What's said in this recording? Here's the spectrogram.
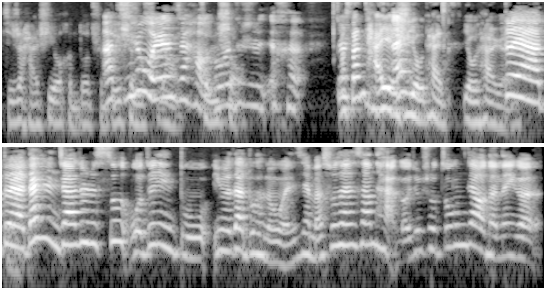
其实还是有很多啊，其实我认识好多就是很。就三才也哎是犹太、犹太人。对啊，对啊，但是你知道，就是苏，我最近读，因为在读很多文献嘛，苏珊·桑塔格就说宗教的那个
